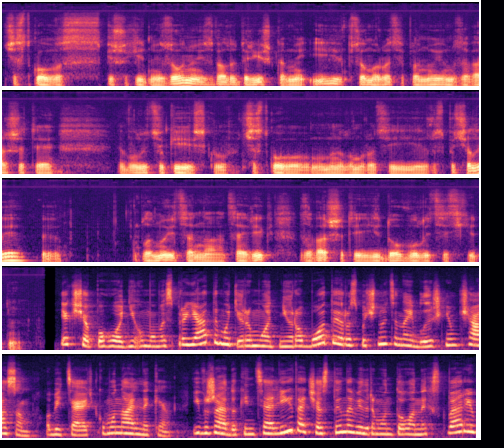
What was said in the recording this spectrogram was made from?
частково з пішохідною зоною, з велодоріжками. І в цьому році плануємо завершити вулицю Київську. Частково в минулому році її розпочали. Е, Планується на цей рік завершити її до вулиці Східної. Якщо погодні умови сприятимуть, ремонтні роботи розпочнуться найближчим часом, обіцяють комунальники. І вже до кінця літа частина відремонтованих скверів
